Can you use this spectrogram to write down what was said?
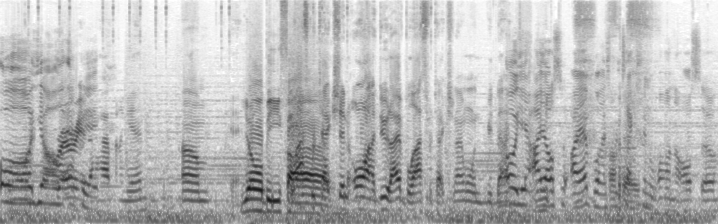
Oh, yo, Where is epic. that happen again? Um, okay. You'll be fine. Blast fine. protection. Oh, dude, I have blast protection. I won't be dying. Oh yeah, I also I have blast Okay. protection one also.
